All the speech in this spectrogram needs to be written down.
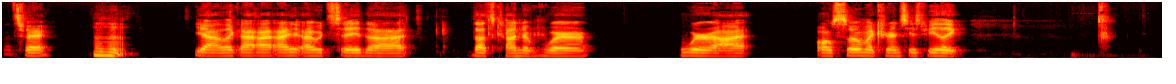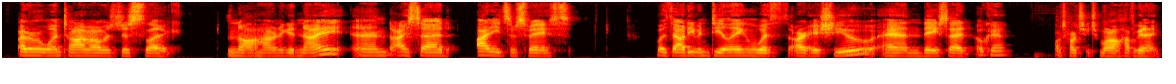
that's fair. Mm-hmm. Yeah, like I, I, I would say that that's kind of where we're at. Also, my current CSP, like I remember one time I was just like not having a good night, and I said, I need some space without even dealing with our issue. And they said, Okay, I'll talk to you tomorrow. Have a good night.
